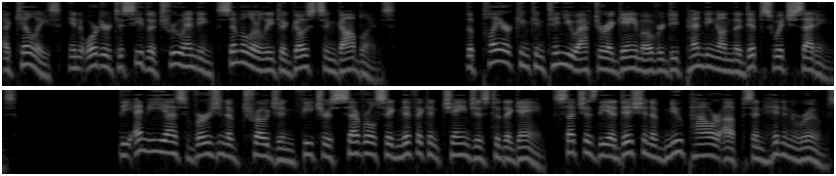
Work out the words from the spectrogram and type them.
Achilles, in order to see the true ending similarly to Ghosts and Goblins. The player can continue after a game over depending on the dip switch settings. The NES version of Trojan features several significant changes to the game, such as the addition of new power-ups and hidden rooms,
